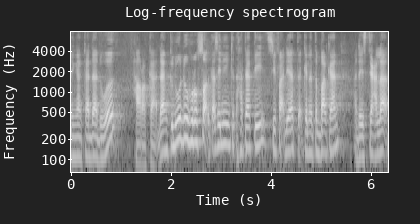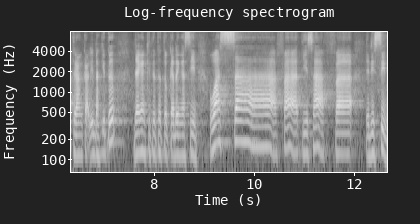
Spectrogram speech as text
dengan kadar dua harakat. Dan kedua-dua huruf sad kat sini hati-hati sifat dia tak kena tebalkan. Ada isti'la terangkat lidah kita. Jangan kita tetupkan dengan sin. Wasafati safa jadi sin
